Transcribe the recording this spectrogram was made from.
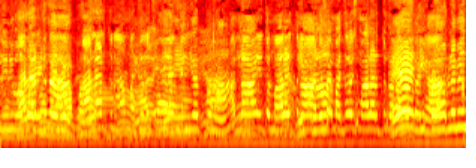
ఒకటి మాట్లాడుతున్నా. మధ్యలో అన్న ఇతను మాట్లాడుతున్నా మధ్యలో మాట్లాడుతున్నా. ప్రాబ్లం ఏం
